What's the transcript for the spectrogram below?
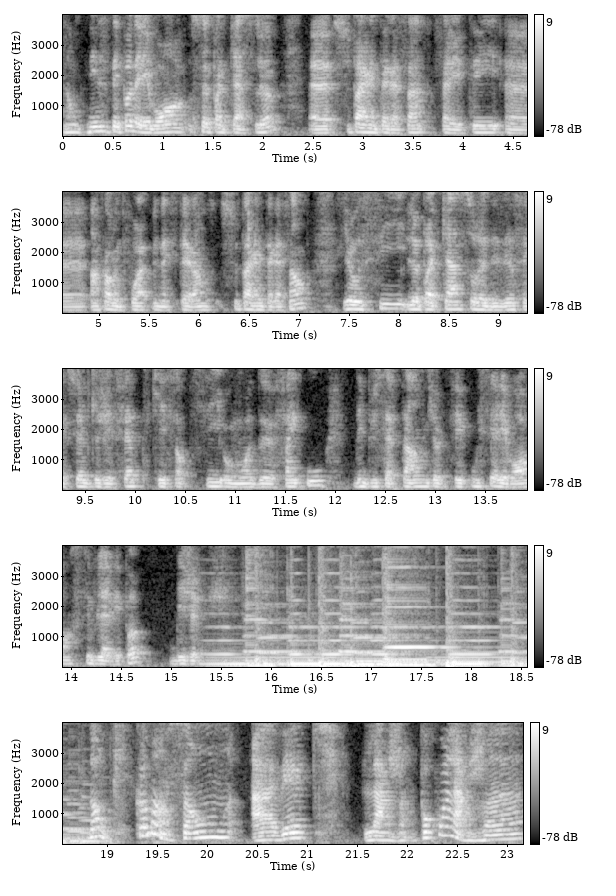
Donc, n'hésitez pas d'aller voir ce podcast-là. Euh, super intéressant. Ça a été, euh, encore une fois, une expérience super intéressante. Il y a aussi le podcast sur le désir sexuel que j'ai fait, qui est sorti au mois de fin août, début septembre, que vous pouvez aussi aller voir si vous ne l'avez pas déjà vu. Donc, commençons avec l'argent. Pourquoi l'argent,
